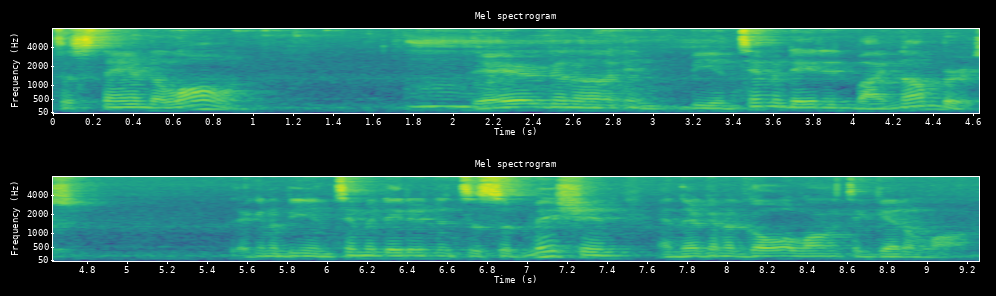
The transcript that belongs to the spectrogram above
to stand alone, mm. they're going to be intimidated by numbers. They're going to be intimidated into submission and they're going to go along to get along.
